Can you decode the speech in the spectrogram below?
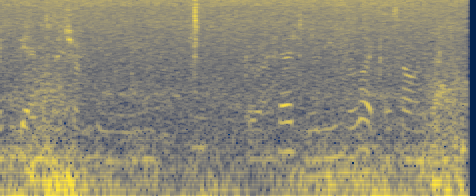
can get into the champion go ahead and leave a like, that's how I know.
